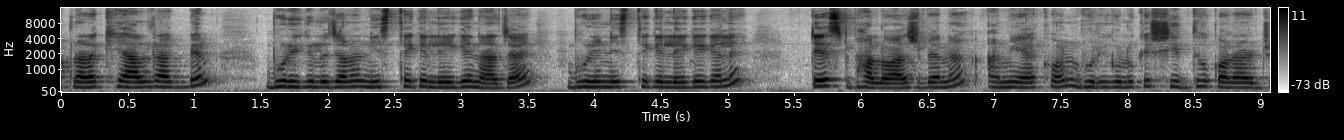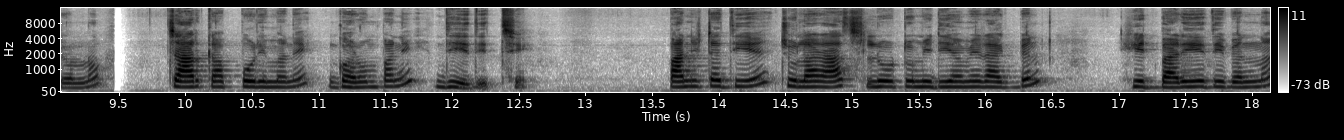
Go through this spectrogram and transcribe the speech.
আপনারা খেয়াল রাখবেন, ভুড়িগুলো যেন নিচ থেকে লেগে না যায়। ভুড়ি নিচ থেকে লেগে গেলে টেস্ট ভালো আসবে না। আমি এখন ভুড়িগুলোকে সিদ্ধ করার জন্য চার কাপ পরিমাণে গরম পানি দিয়ে দিচ্ছি। পানিটা দিয়ে চুলার আঁচ লো টু মিডিয়ামে রাখবেন হিট বাড়িয়ে দিবেন না।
